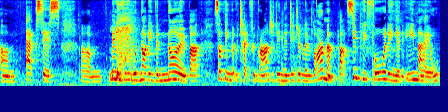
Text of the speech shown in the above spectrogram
um, access. Um, many of you would not even know, but something that we take for granted in the digital environment. But simply forwarding an email,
